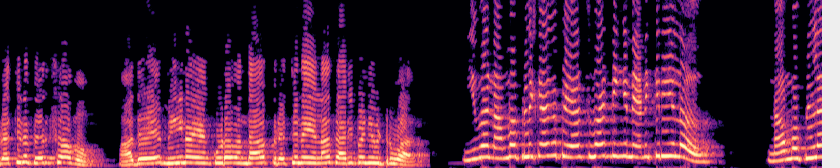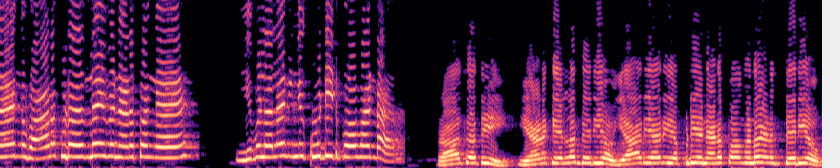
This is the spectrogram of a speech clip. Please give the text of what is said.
பிரச்சனை பெருசாகும். அதே மீனா என் கூட வந்தா பிரச்சனையெல்லாம் சரி பண்ணி விட்டுருவா. இவ நம்ம பிள்ளைக்காக பேசுவான்னு நீங்க நினைக்கிறீங்களோ? நம்ம பிள்ளை அங்க வாழக்கூடாதுன்னு இவ நினைப்பாங்க. இவளெல்லாம் நீங்க கூட்டிட்டு போக வேண்டாம். ராசதி எனக்கு எல்லாம் தெரியும். யார் யார் எப்படி நினைப்பாங்கன்னு எனக்கு தெரியும்.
